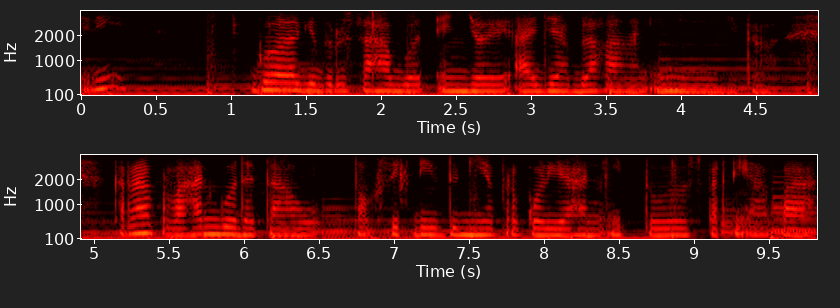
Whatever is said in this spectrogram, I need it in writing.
Jadi gue lagi berusaha buat enjoy aja belakangan ini gitu karena perlahan gue udah tahu toxic di dunia perkuliahan itu seperti apa.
